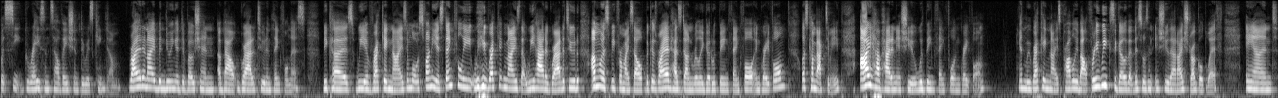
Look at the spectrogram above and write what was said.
but seek grace and salvation through his kingdom. Raed and I have been doing a devotion about gratitude and thankfulness because we have recognized, and what was funny is thankfully we recognized that we had a gratitude. I'm going to speak for myself because Raed has done really good with being thankful and grateful. Let's come back to me. I have had an issue with being thankful and grateful. And we recognized probably about three weeks ago that this was an issue that I struggled with. And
